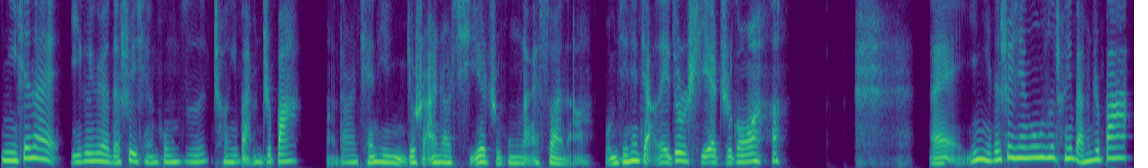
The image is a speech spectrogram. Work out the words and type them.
你现在一个月的税前工资乘以百分之八啊，当然前提你就是按照企业职工来算的啊。我们今天讲的也就是企业职工啊。哎，以你的税前工资乘以百分之八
